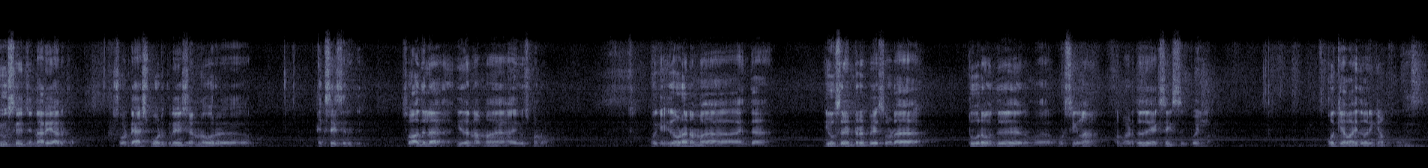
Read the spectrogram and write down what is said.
யூசேஜ் நிறையா இருக்கும். ஸோ டேஷ்போர்டு க்ரியேஷன் ஒரு எக்ஸசைஸ் இருக்குது ஸோ அதில் இதை நம்ம யூஸ் பண்ணுவோம். ஓகே இதோட நம்ம இந்த யூசர் இன்டர்ஃபேஸோட டூரை வந்து நம்ம முடிச்சிக்கலாம். நம்ம அடுத்தது எக்ஸசைஸுக்கு போயிடலாம். ஓகேவா இது வரைக்கும்? ஓகே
